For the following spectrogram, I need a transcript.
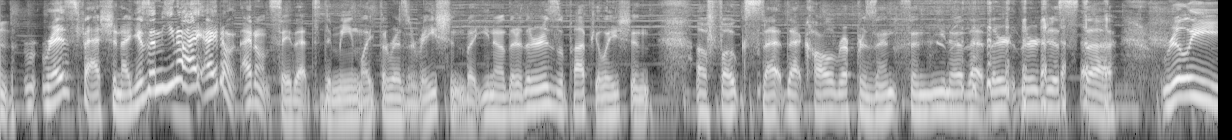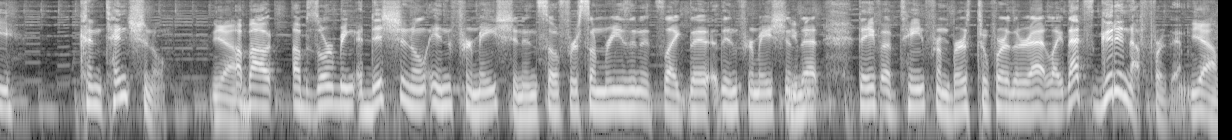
res fashion, I guess. And you know, I, I don't I don't say that to demean like the reservation, but you know, there there is a population of folks that that Carl represents, and you know that they're they're just uh, really contentional Yeah. about absorbing additional information and so for some reason it's like the, the information You mean- that they've obtained from birth to where they're at like that's good enough for them Yeah.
